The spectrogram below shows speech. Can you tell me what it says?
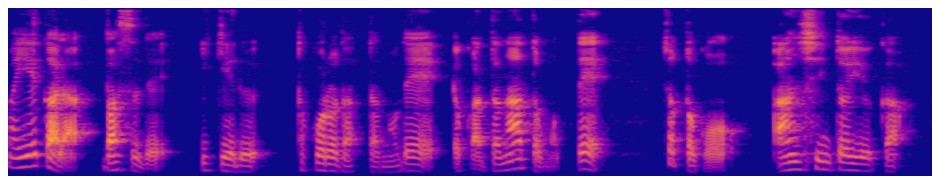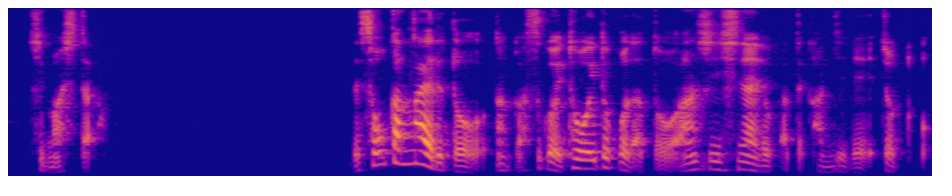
まあ、家からバスで行けるところだったのでよかったなと思ってちょっとこう安心というかしましたでそう考えるとなんかすごい遠いとこだと安心しないのかって感じでちょっと、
